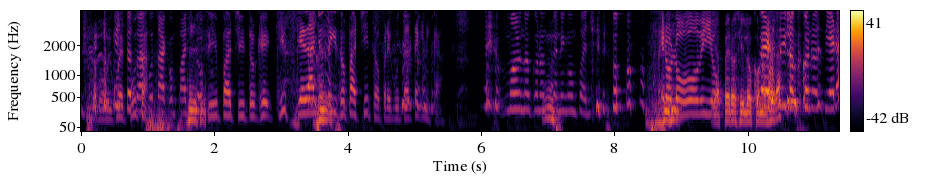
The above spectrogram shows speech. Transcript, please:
puta. con Pachito. Sí, Pachito, ¿qué, qué, daño te hizo Pachito? Pregunta técnica. Mor, no conozco a ningún Pachito. pero lo odio. pero si lo conociera. Pero si lo conociera.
